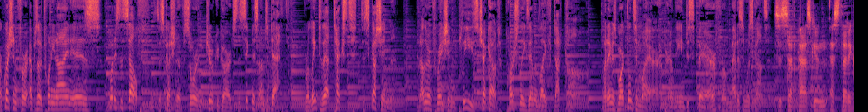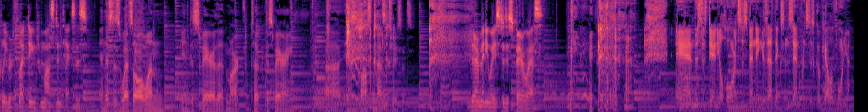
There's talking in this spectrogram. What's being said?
Our question for episode 29 is What is the self? With discussion of Soren Kierkegaard's The Sickness Unto Death. For a link to that text, discussion, and other information, please check out partiallyexaminedlife.com. My name is Mark Linsenmeyer, apparently in despair from Madison, Wisconsin. This is Seth Paskin, aesthetically reflecting from Austin, Texas. And this is Wes Alwan in despair that Mark took despairing uh, in Boston, Massachusetts. There are many ways to despair, Wes. and this is Daniel Horne suspending his ethics in San Francisco, California.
